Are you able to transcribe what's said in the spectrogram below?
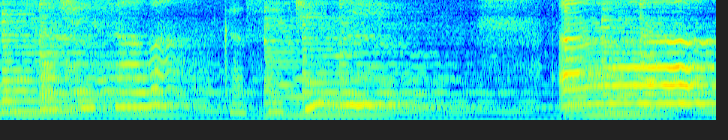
優しさは化石にあ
